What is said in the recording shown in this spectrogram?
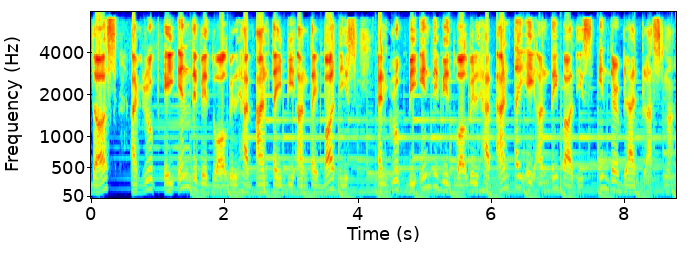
Thus, a group A individual will have anti-B antibodies and group B individual will have anti-A antibodies in their blood plasma.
